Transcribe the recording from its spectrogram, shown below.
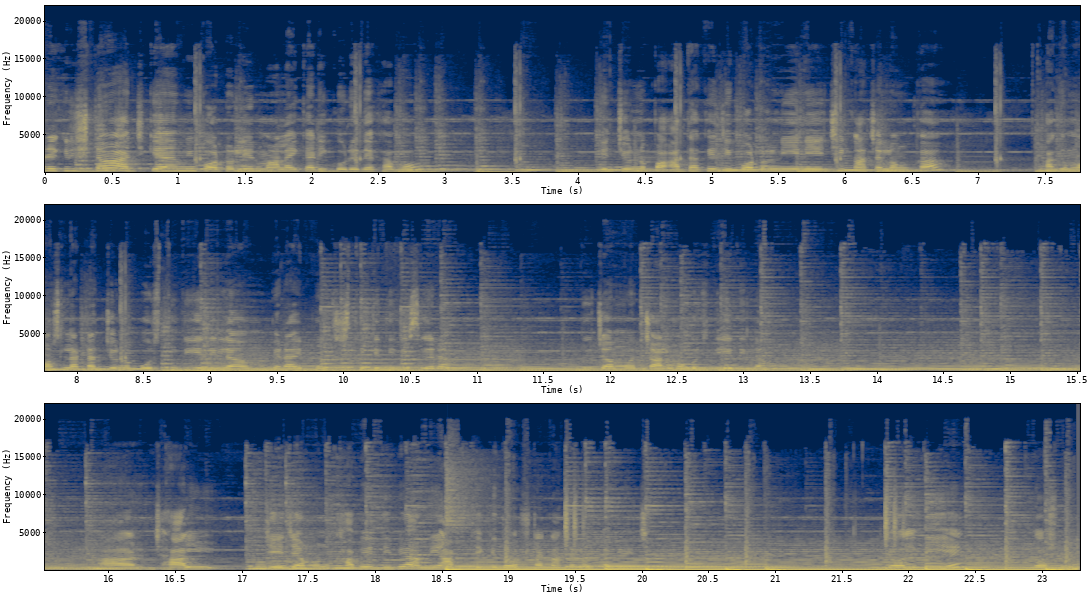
হরে কৃষ্ণ, আজকে আমি পটলের মালাইকারি করে দেখাবো। এর জন্য আধা কেজি পটল নিয়ে নিয়েছি, কাঁচা লঙ্কা। আগে মশলাটার জন্য পোস্ত দিয়ে দিলাম, প্রায় পঁচিশ থেকে তিরিশ গ্রাম। দু চামচ চাল মগজ দিয়ে দিলাম। আর ঝাল যে যেমন খাবে, দিবে। আমি আট থেকে দশটা কাঁচা লঙ্কা দিয়েছি। জল দিয়ে দশ মিনিট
